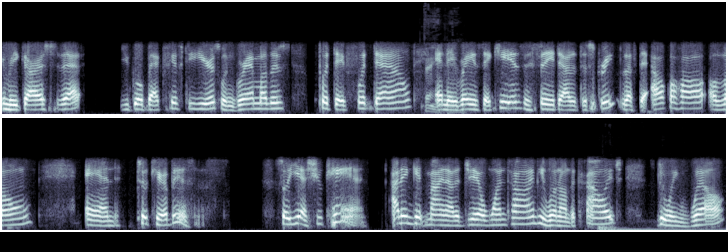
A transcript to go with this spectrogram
in regards to that, you go back 50 years when grandmothers put their foot down Thank and they raised their kids and stayed out of the street, left the alcohol alone, and took care of business. So yes, you can. I didn't get mine out of jail one time. He went on to college, doing well.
